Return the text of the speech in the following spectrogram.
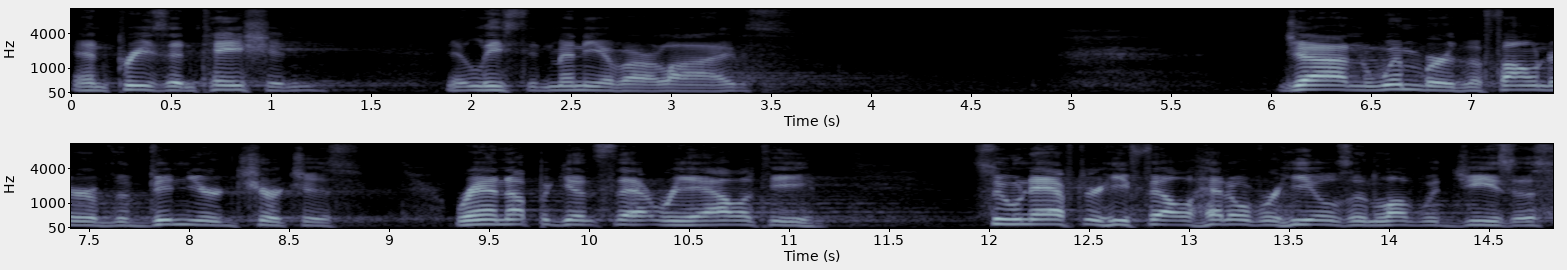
and presentation, at least in many of our lives. John Wimber, the founder of the Vineyard Churches, ran up against that reality soon after he fell head over heels in love with Jesus.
